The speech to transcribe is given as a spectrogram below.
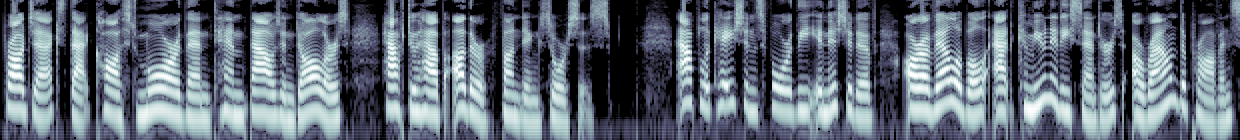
Projects that cost more than $10,000 have to have other funding sources. Applications for the initiative are available at community centers around the province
